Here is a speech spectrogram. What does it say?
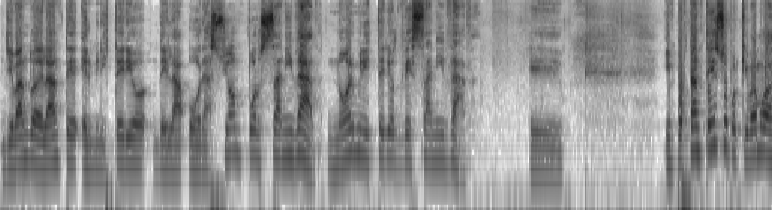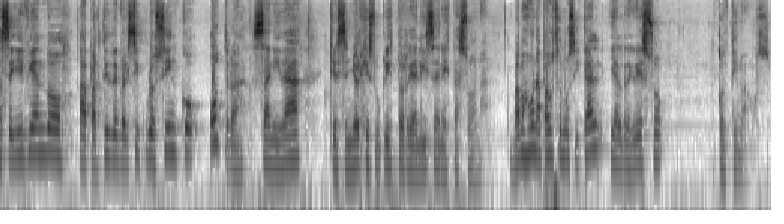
llevando adelante el ministerio de la oración por sanidad, no el ministerio de sanidad. Eh, importante eso porque vamos a seguir viendo a partir del versículo 5 otra sanidad que el Señor Jesucristo realiza en esta zona. Vamos a una pausa musical y al regreso continuamos.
